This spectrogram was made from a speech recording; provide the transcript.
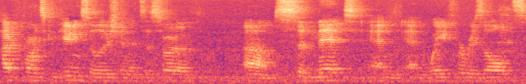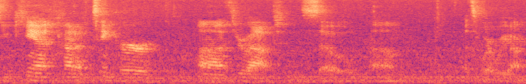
high performance computing solution, it's a sort of um, submit and, and wait for results. You can't kind of tinker uh, throughout. So um, that's where we are.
